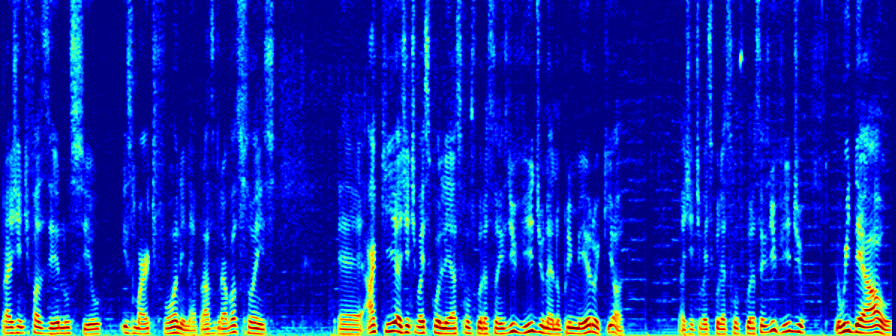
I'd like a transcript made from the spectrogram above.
para a gente fazer no seu smartphone, né, para as gravações. É, aqui a gente vai escolher as configurações de vídeo, né, no primeiro aqui, ó. A gente vai escolher as configurações de vídeo. O ideal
